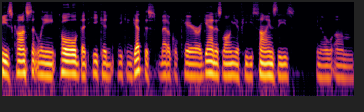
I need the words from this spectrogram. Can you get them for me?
he's constantly told that he could he can get this medical care again as long as he signs these you know um,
